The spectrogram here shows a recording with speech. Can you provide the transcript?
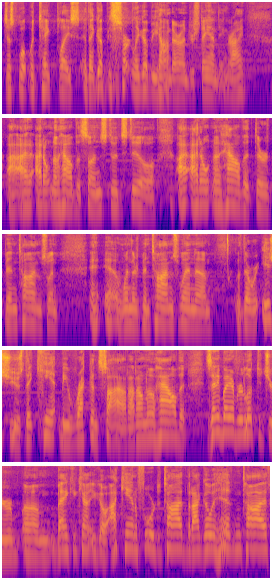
just what would take place, and they go, certainly go beyond our understanding, right? I, I don't know how the sun stood still. I, I don't know how that there have been times when when there's been times when um, there were issues that can't be reconciled. I don't know how that. Has anybody ever looked at your um, bank account? You go, I can't afford to tithe, but I go ahead and tithe,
